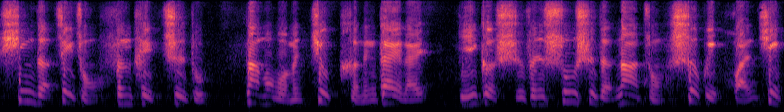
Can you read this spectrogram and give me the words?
新的这种分配制度，那么我们就可能带来一个十分舒适的那种社会环境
